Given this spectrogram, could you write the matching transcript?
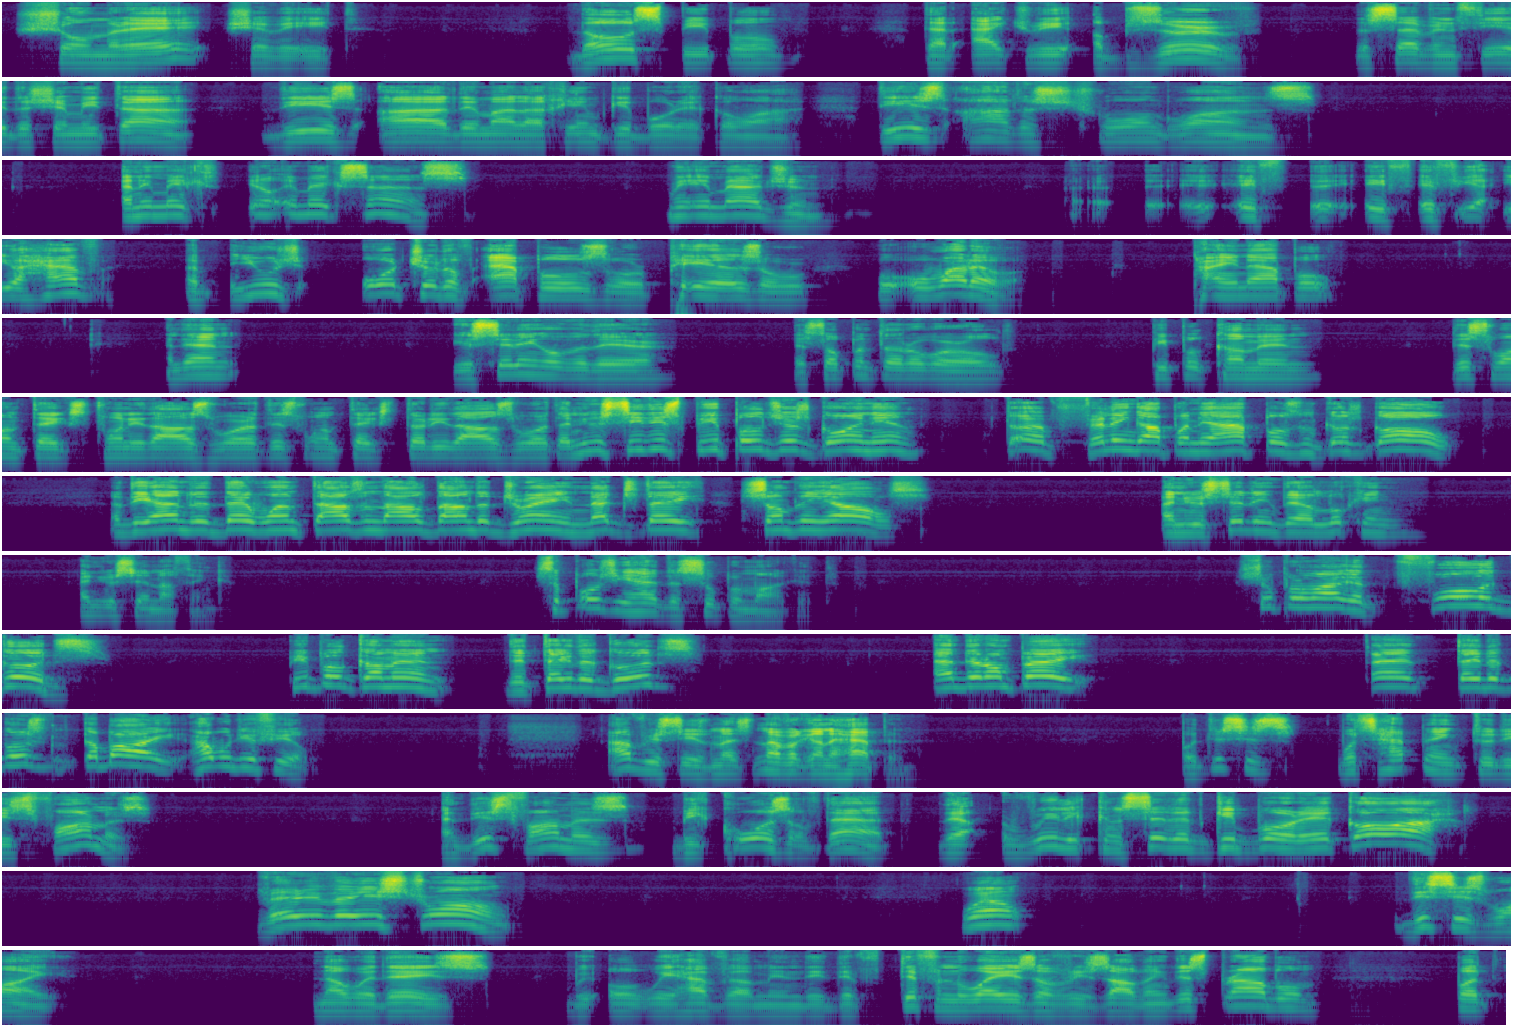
Shomrei Shevi'it. Those people that actually observe the seventh year, the Shemitah, these are the Malachim Gibore. These are the strong ones. And it makes, you know, it makes sense. I mean, imagine uh, if, if, if you have a huge orchard of apples or pears or, or, or whatever, pineapple, and then you're sitting over there, it's open to the world, people come in, this one takes $20 worth, this one takes $30 worth, and you see these people just going in, filling up on the apples and goes, go. At the end of the day, $1,000 down the drain. Next day, something else. And you're sitting there looking and you say nothing. Suppose you had the supermarket. Supermarket full of goods. People come in, they take the goods, and they don't pay. They take the goods, goodbye. How would you feel? Obviously, it's never going to happen. But this is what's happening to these farmers. And these farmers, because of that, they're really considered gibore koah. Very, very strong. Well, this is why nowadays we all, we have I mean the dif- different ways of resolving this problem, but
